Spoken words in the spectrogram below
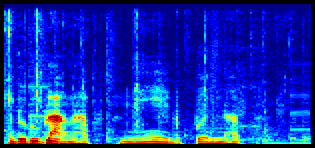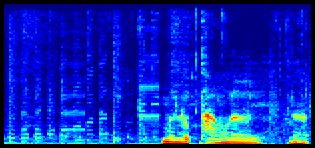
มาดูรูปร่างนะครับ นี่บุกปืนนะครับ เหมือนรถถังเลยนะฮะ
